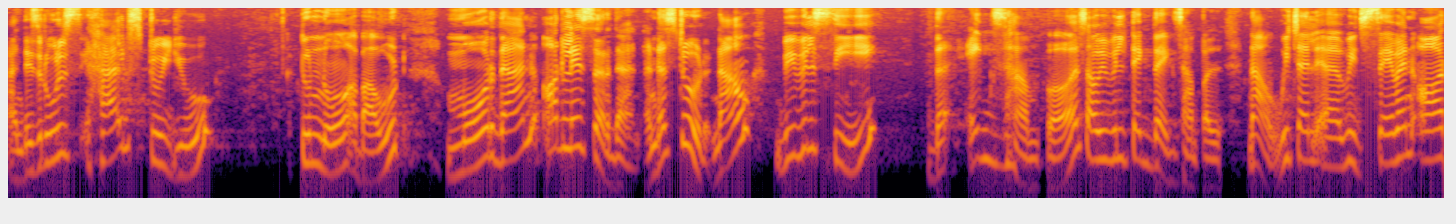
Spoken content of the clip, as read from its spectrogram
And these rules helps to you to know about more than or lesser than. Understood? Now, we will see the examples so we will take the example now which uh, which 7 or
